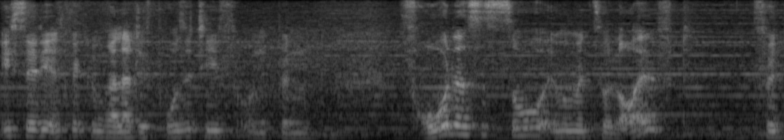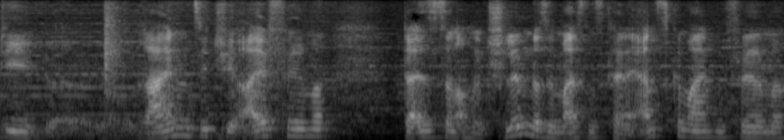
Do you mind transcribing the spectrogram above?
Ich sehe die Entwicklung relativ positiv und bin froh, dass es so im Moment so läuft. Für die äh, reinen CGI-Filme, da ist es dann auch nicht schlimm. Das sind meistens keine ernst gemeinten Filme.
